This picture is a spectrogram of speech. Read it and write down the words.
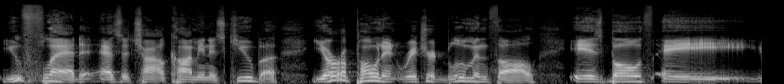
you fled as a child, communist Cuba. Your opponent, Richard Blumenthal, is both a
